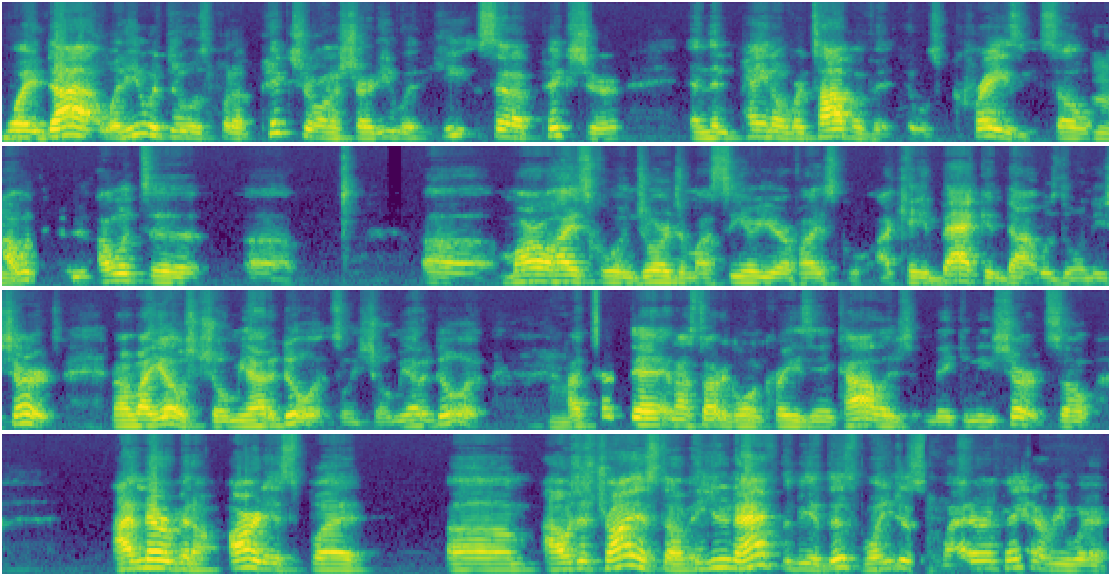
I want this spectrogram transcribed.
Boy Dot, what he would do was put a picture on a shirt. He would he set a picture and then paint over top of it. It was crazy. So mm. I went to, I went to uh, uh, Morrow High School in Georgia my senior year of high school. I came back and Dot was doing these shirts, and I'm like, "Yo, show me how to do it." So he showed me how to do it. Mm. I took that and I started going crazy in college making these shirts. So I've never been an artist, but um, I was just trying stuff, and you didn't have to be at this point. You just splatter and paint everywhere.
